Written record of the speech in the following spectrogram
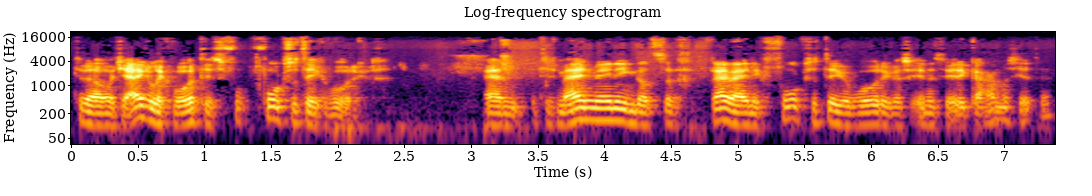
Terwijl wat je eigenlijk wordt is vo- volksvertegenwoordiger. En het is mijn mening dat er vrij weinig volksvertegenwoordigers in de Tweede Kamer zitten.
